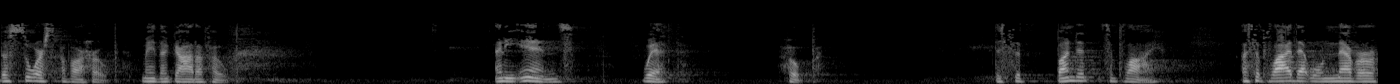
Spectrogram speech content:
the source of our hope. May the God of hope. And he ends with hope. This abundant supply. A supply that will never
